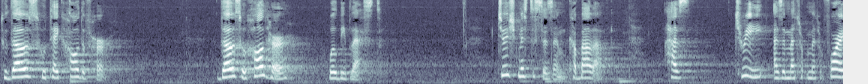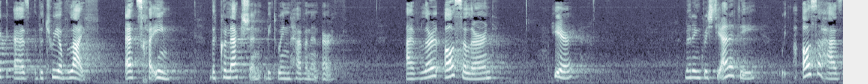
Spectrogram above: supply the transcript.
to those who take hold of her. Those who hold her will be blessed. Jewish mysticism, Kabbalah, has tree as a meta- metaphoric as the tree of life, Etz Chaim, the connection between heaven and earth. I've lear- also learned here that in Christianity, we also has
